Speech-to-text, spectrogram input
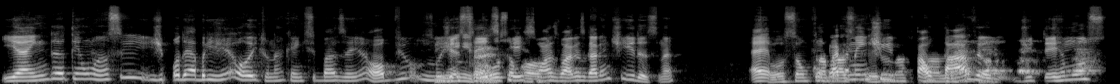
E ainda tem um lance de poder abrir G8, né? Que a gente se baseia, óbvio, no Sim, G6, que são as vagas garantidas, né? É completamente palpável de termos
